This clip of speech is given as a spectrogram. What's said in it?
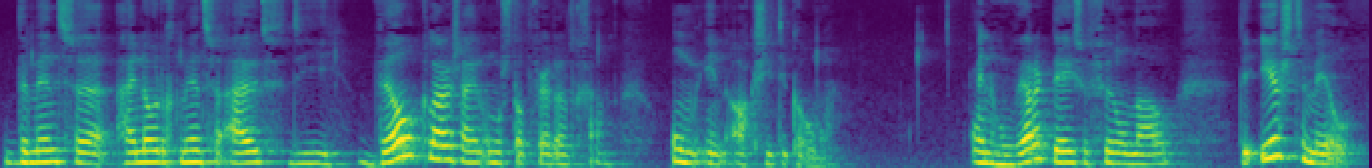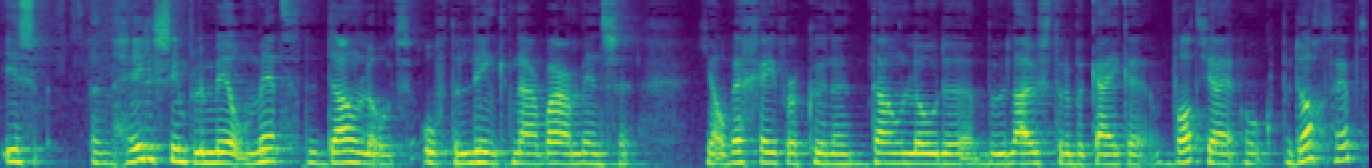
de mensen, hij nodigt mensen uit die wel klaar zijn om een stap verder te gaan, om in actie te komen. En hoe werkt deze funnel nou? De eerste mail is een hele simpele mail met de download of de link naar waar mensen jouw weggever kunnen downloaden, beluisteren, bekijken, wat jij ook bedacht hebt.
